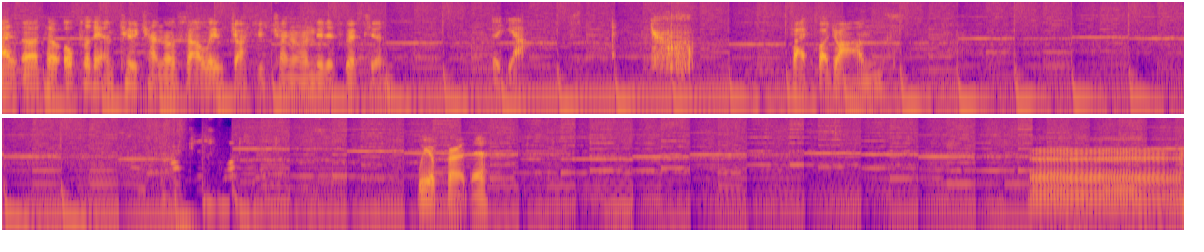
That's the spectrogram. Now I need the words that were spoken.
And also upload it on two channels, so I'll leave Josh's channel in the description. So yeah. Fighter Squadrons. We are pro at this. Uh...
